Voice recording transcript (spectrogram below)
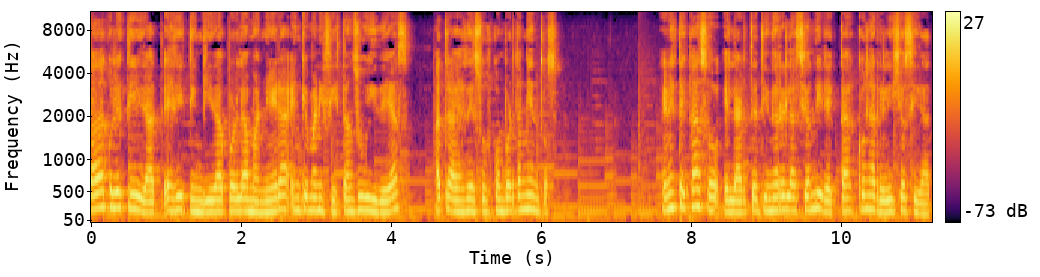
cada colectividad es distinguida por la manera en que manifiestan sus ideas a través de sus comportamientos. En este caso, el arte tiene relación directa con la religiosidad.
